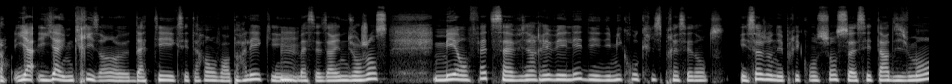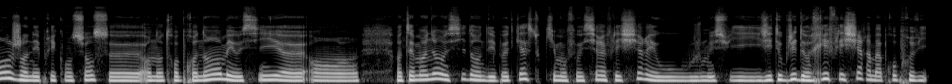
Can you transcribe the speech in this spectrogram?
Alors, il y a, y a, une crise hein, euh, datée, etc., on va en parler, qui est mm. ma césarienne d'urgence. Mais en fait, ça vient révéler des, micro-crises précédentes. Et ça, j'en ai pris conscience assez tardivement. J'en ai pris conscience euh, en entreprenant, mais aussi en, en, témoignant aussi dans des podcasts qui m'ont fait aussi réfléchir et où je me suis. J'étais obligée de réfléchir à ma propre vie,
